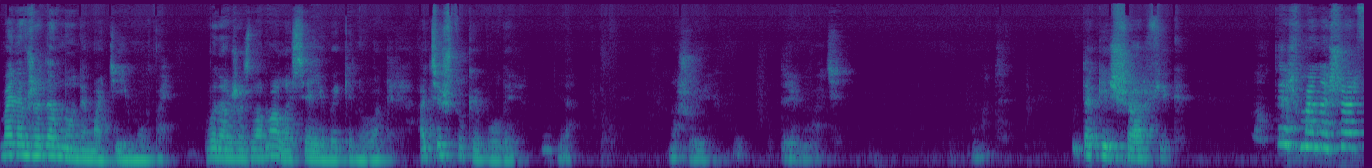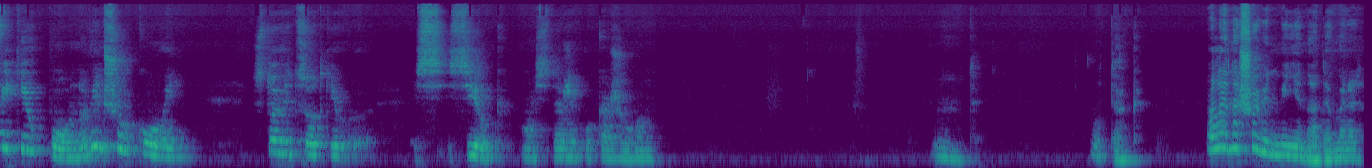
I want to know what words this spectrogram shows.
У мене вже давно нема тієї мопи. Вона вже зламалася і викинула. А ці штуки були. Я... На що їх тримати? От. Такий шарфік. Теж в мене шарфіків повно. Він шовковий. 100% сілк. Ось навіть покажу вам. От. Отак. Але на що він мені треба? В мене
